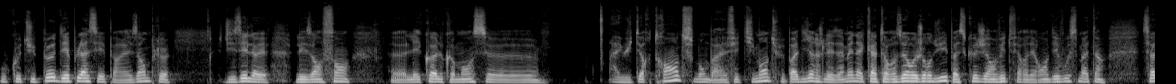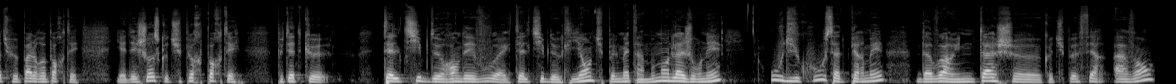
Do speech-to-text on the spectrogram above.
ou que tu peux déplacer? Par exemple, je disais les enfants, l'école commence à 8h30, bon bah effectivement, tu peux pas dire je les amène à 14h aujourd'hui parce que j'ai envie de faire des rendez-vous ce matin. Ça, tu peux pas le reporter. Il y a des choses que tu peux reporter. Peut-être que tel type de rendez-vous avec tel type de client, tu peux le mettre à un moment de la journée où du coup ça te permet d'avoir une tâche euh, que tu peux faire avant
